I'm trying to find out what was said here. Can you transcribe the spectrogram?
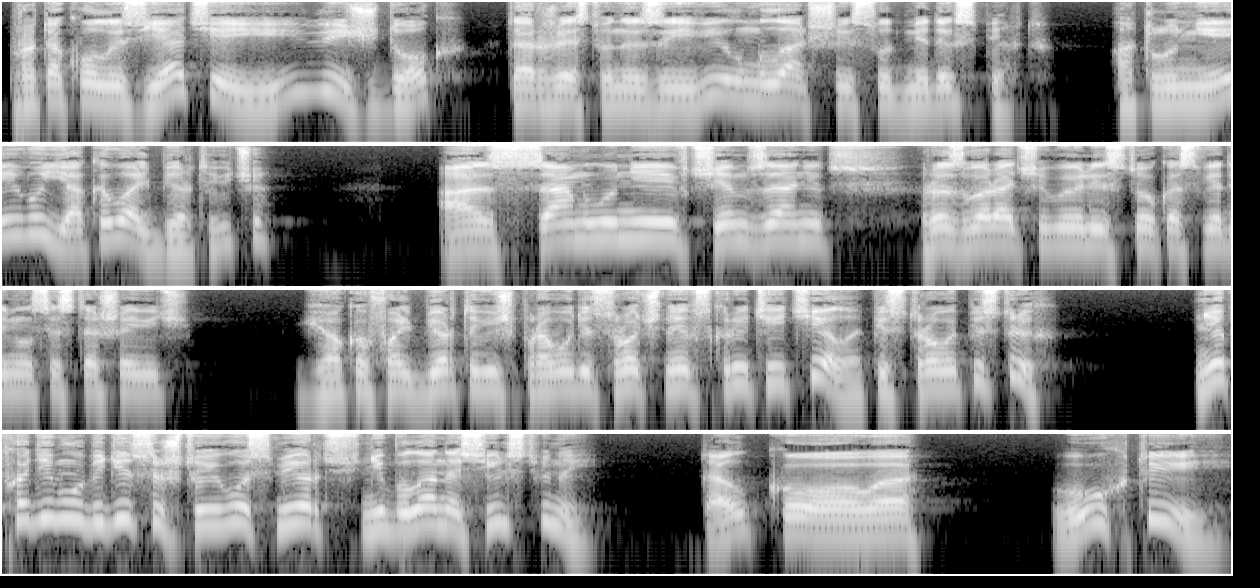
«Протокол изъятия и вещдок», — торжественно заявил младший судмедэксперт. От Лунеева Якова Альбертовича. А сам Лунеев чем занят? Разворачивая листок, осведомился Сташевич. Яков Альбертович проводит срочное вскрытие тела Пестрова-Пестрых. Необходимо убедиться, что его смерть не была насильственной. Толково. Ух ты!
